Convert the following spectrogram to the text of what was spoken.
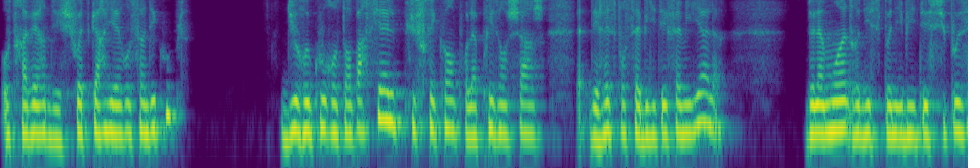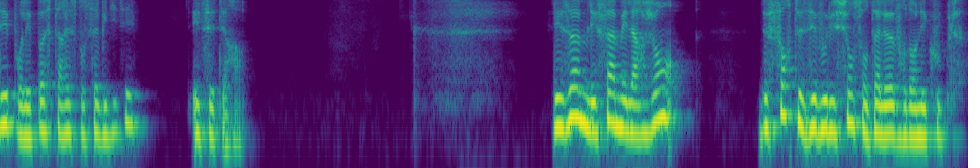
au travers des choix de carrière au sein des couples, du recours en temps partiel plus fréquent pour la prise en charge des responsabilités familiales, de la moindre disponibilité supposée pour les postes à responsabilité, etc. Les hommes, les femmes et l'argent, de fortes évolutions sont à l'œuvre dans les couples.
